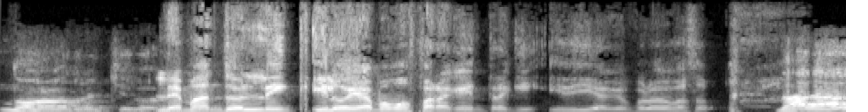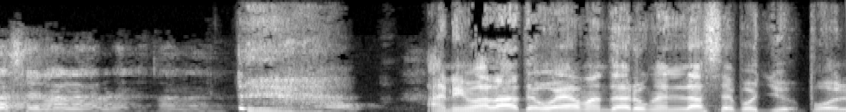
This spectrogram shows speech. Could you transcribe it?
No, no, tranquilo. Le mando el link y lo llamamos para que entre aquí y diga qué fue lo que pasó. Dale, dale, dale, dale, dale, Animala, te voy a mandar un enlace por por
